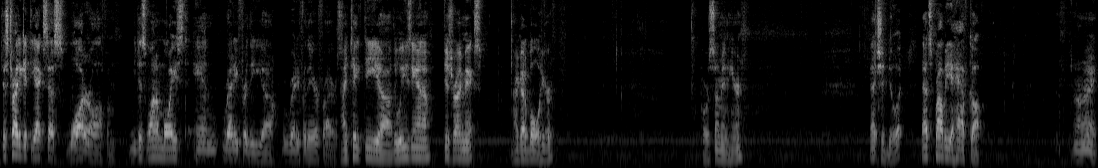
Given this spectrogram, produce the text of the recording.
Just try to get the excess water off them. You just want them moist and ready for the uh, ready for the air fryers. I take the uh, the Louisiana fish fry mix. I got a bowl here. Pour some in here. That should do it. That's probably a half cup. All right,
